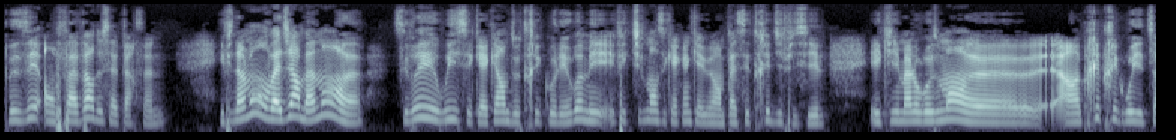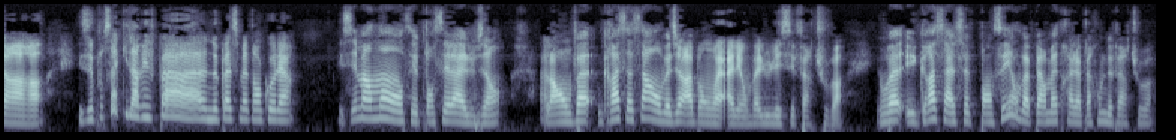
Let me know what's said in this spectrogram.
peser en faveur de cette personne. Et finalement, on va dire, bah non, euh, c'est vrai, oui, c'est quelqu'un de très coléreux, mais effectivement, c'est quelqu'un qui a eu un passé très difficile et qui malheureusement euh, a un très très gros Yitzhara. Et c'est pour ça qu'il n'arrive pas à ne pas se mettre en colère. Et si maintenant cette pensée-là, elle vient, alors on va, grâce à ça, on va dire, ah bon, allez, on va lui laisser faire tchouva. Et, on va, et grâce à cette pensée, on va permettre à la personne de faire tchouva.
